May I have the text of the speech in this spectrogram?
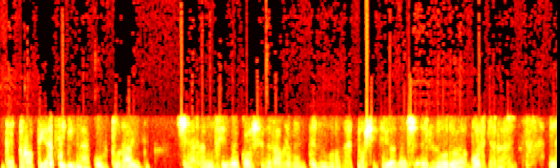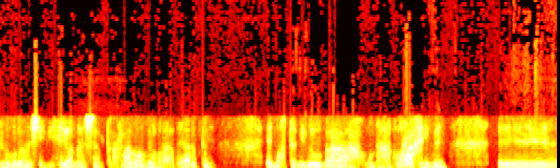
de propia actividad cultural. Se ha reducido considerablemente el número de exposiciones, el número de muestras, el número de exhibiciones, el traslado de obras de arte. hemos tenido una, una vorágine eh,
